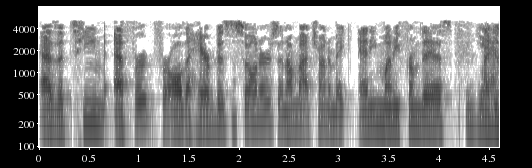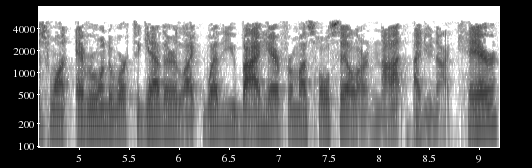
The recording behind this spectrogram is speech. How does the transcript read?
as a team effort for all the hair business owners, and I'm not trying to make any money from this. Yeah. I just want everyone to work together. Like whether you buy hair from us wholesale or not, I do not care.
